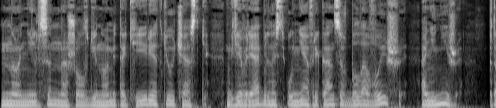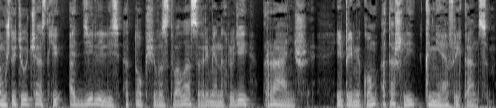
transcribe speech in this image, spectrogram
но Нильсон нашел в геноме такие редкие участки, где вариабельность у неафриканцев была выше, а не ниже, потому что эти участки отделились от общего ствола современных людей раньше и прямиком отошли к неафриканцам.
